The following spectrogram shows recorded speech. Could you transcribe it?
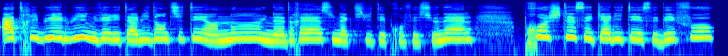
Attribuez-lui une véritable identité, un nom, une adresse, une activité professionnelle. Projetez ses qualités et ses défauts.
